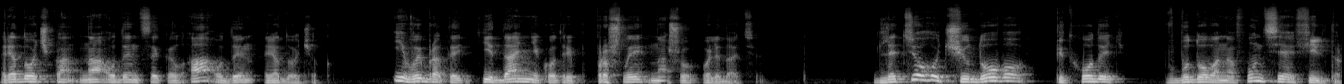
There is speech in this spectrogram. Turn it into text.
рядочка на один цикл, а один рядочок. І вибрати ті дані, котрі пройшли нашу валідацію. Для цього чудово підходить вбудована функція фільтр.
